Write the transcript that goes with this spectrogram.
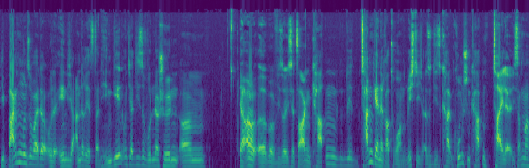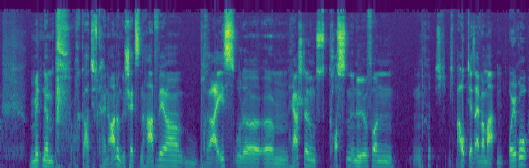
die Banken und so weiter oder ähnliche andere jetzt dann hingehen und ja diese wunderschönen, ähm, ja, äh, wie soll ich jetzt sagen, Karten, TAN-Generatoren, richtig, also diese komischen Kartenteile, ich sag mal, mit einem, ach Gott, keine Ahnung, geschätzten Hardwarepreis oder ähm, Herstellungskosten in Höhe von, ich, ich behaupte jetzt einfach mal, einen Euro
